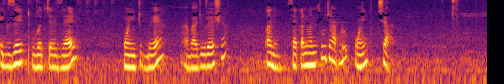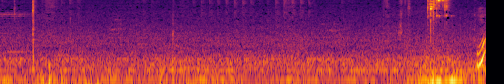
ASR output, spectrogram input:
એક્ઝેક્ટ વચ્ચે ઝેડ પોઈન્ટ બે, આ બાજુ રહેશે. અને સેકન્ડ વન શું છે? આપણું પોઈન્ટ ચાર. ક્લિયર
